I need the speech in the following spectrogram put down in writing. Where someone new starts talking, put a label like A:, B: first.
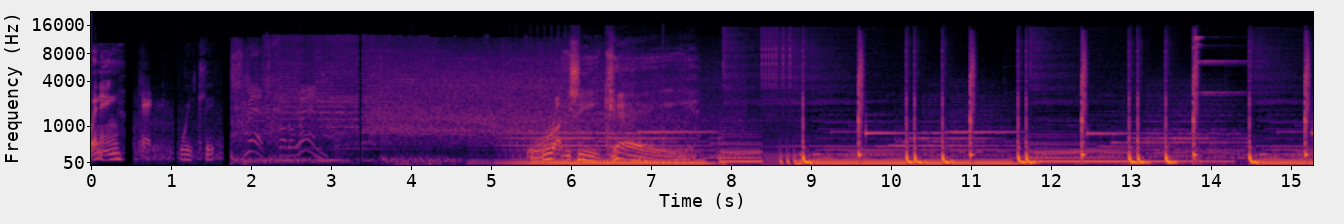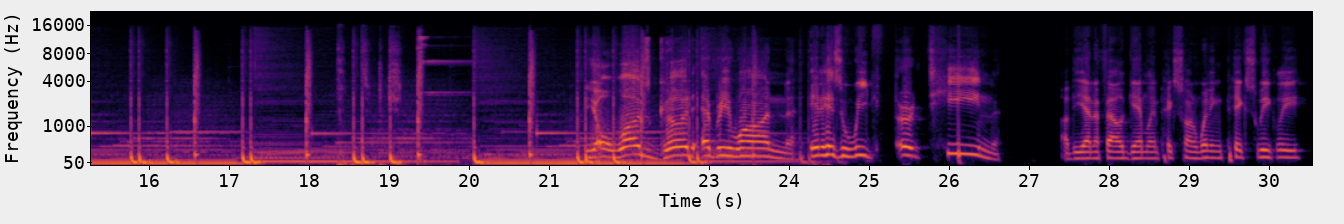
A: Winning.
B: Weekly.
C: Smith for the win.
D: Raisi K.
B: Yo, what's good, everyone? It is week 13 of the NFL Gambling Picks on Winning Picks Weekly.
